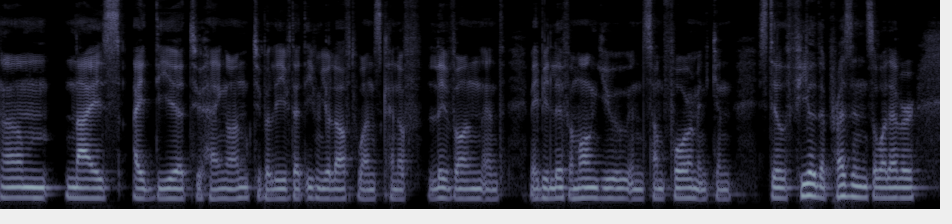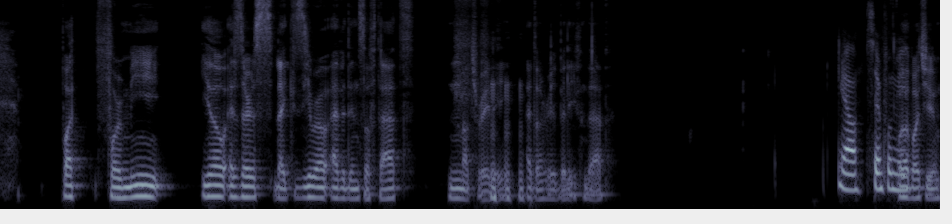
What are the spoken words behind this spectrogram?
um, nice idea to hang on to believe that even your loved ones kind of live on and maybe live among you in some form and can still feel their presence or whatever. But for me, you know, as there's like zero evidence of that, not really. I don't really believe in that. Yeah, same for me. What about you?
